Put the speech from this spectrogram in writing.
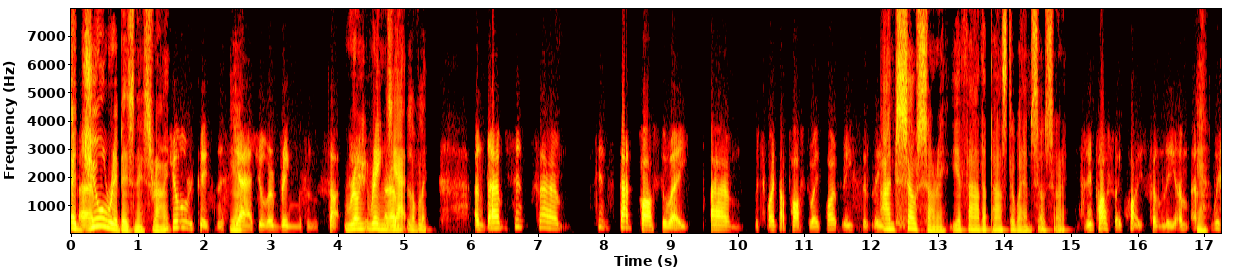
a Um, jewellery business, right? Jewellery business, Yeah. yeah, jewellery rings and such. Ring, rings, um, yeah, lovely. And um, since um, since Dad passed away, um, my dad passed away quite recently, I'm so sorry. Your father passed away. I'm so sorry. he passed away quite suddenly, and Yeah. we're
